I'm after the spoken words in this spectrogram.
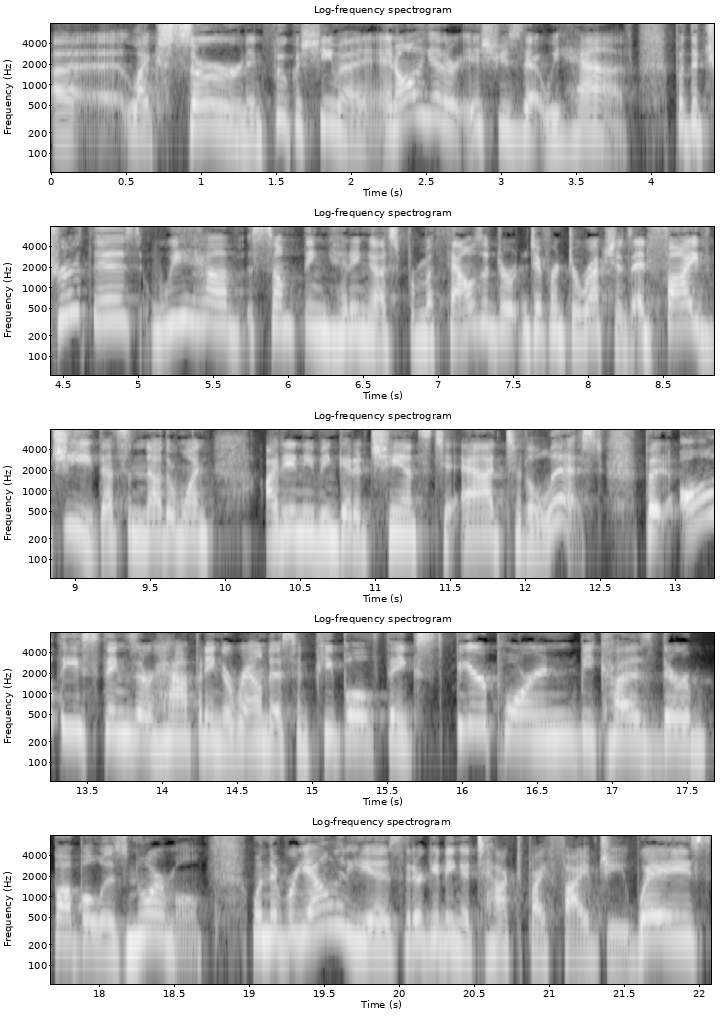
uh, like CERN and Fukushima and all the other issues that we have. But the truth is, we have something hitting us from a thousand different directions. And 5G, that's another one I didn't even get a chance to add to the list. But all these things are happening around us, and people think fear porn because their bubble is normal. When the reality is they're getting attacked by 5G waves,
